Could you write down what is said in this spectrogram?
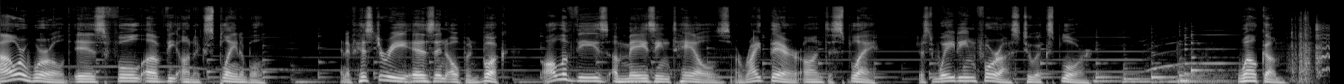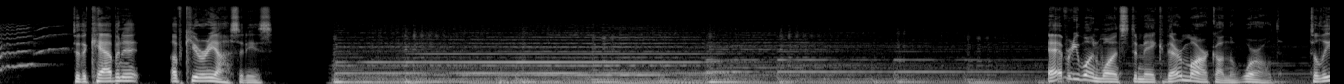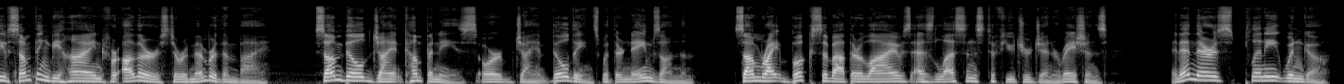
Our world is full of the unexplainable. And if history is an open book, all of these amazing tales are right there on display, just waiting for us to explore. Welcome to the Cabinet of Curiosities. Everyone wants to make their mark on the world, to leave something behind for others to remember them by. Some build giant companies or giant buildings with their names on them. Some write books about their lives as lessons to future generations. And then there's Pliny Wingo.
